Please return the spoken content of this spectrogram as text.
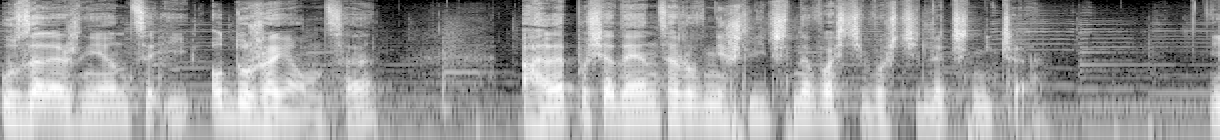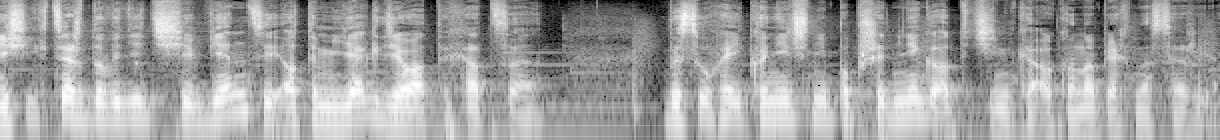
uzależniające i odurzające, ale posiadająca również liczne właściwości lecznicze. Jeśli chcesz dowiedzieć się więcej o tym, jak działa THC, wysłuchaj koniecznie poprzedniego odcinka o konopiach na serio.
